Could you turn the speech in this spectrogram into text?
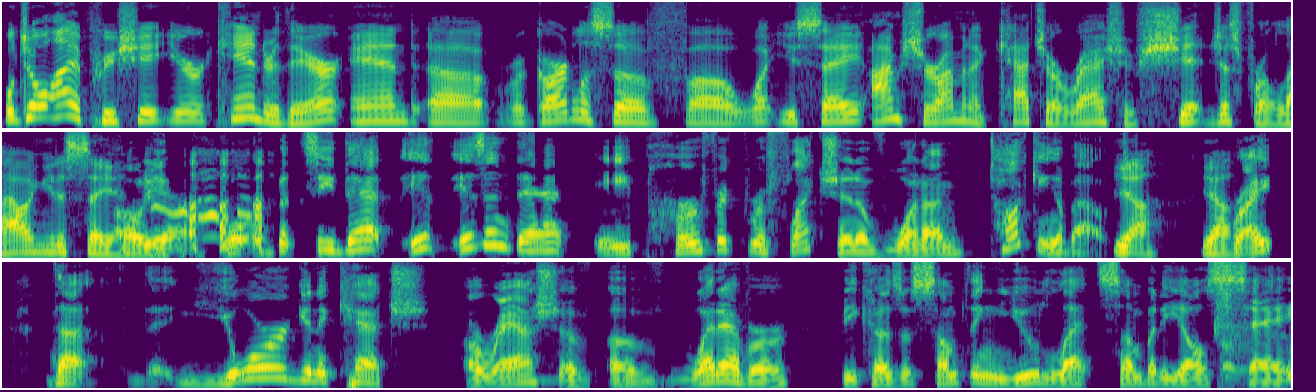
Well, Joel, I appreciate your candor there. And uh, regardless of uh, what you say, I'm sure I'm going to catch a rash of shit just for allowing you to say it. Oh, yeah. well, but see, that it isn't that a perfect reflection of what I'm talking about? Yeah. Yeah. Right? That you're going to catch a rash of, of whatever because of something you let somebody else say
